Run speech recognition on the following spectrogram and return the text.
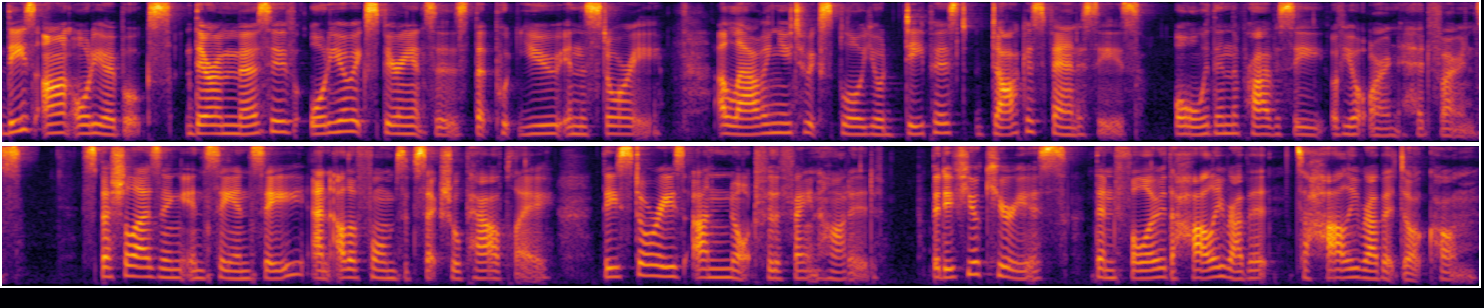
These aren't audiobooks, they're immersive audio experiences that put you in the story, allowing you to explore your deepest, darkest fantasies, all within the privacy of your own headphones. Specializing in CNC and other forms of sexual power play, these stories are not for the faint hearted. But if you're curious, then follow the Harley Rabbit to harleyrabbit.com.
